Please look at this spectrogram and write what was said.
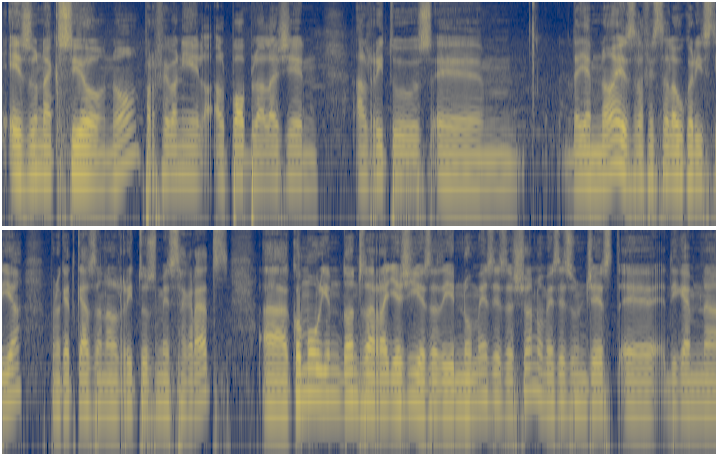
és una acció no? per fer venir el poble, la gent, els ritus, eh, dèiem, no? és la festa de l'Eucaristia, però en aquest cas en els ritus més sagrats, eh, com ho hauríem doncs, de rellegir? És a dir, només és això? Només és un gest, eh, diguem-ne,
